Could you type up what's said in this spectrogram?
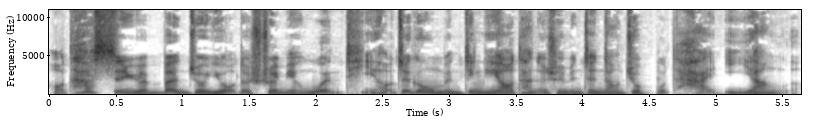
哦，他是原本就有的睡眠问题哈，这跟我们今天要谈的睡眠震荡就不太一样了。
